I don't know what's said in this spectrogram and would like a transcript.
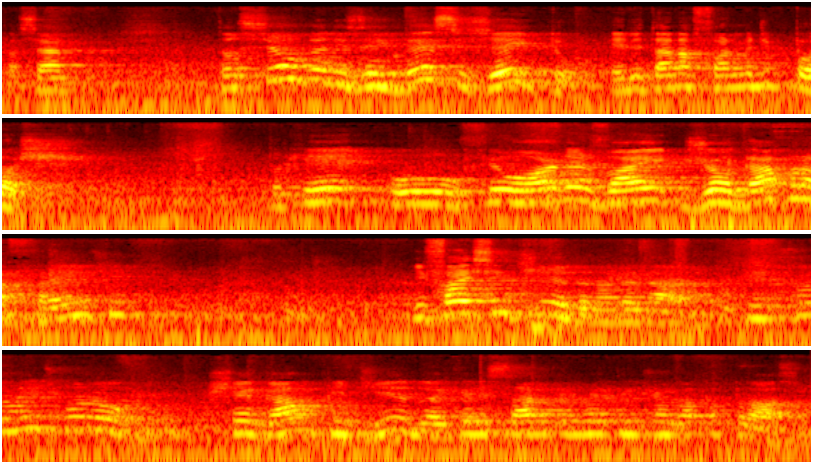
tá certo? Então, se eu organizei desse jeito, ele está na forma de push. Porque o fill order vai jogar para frente e faz sentido, na verdade, porque somente quando chegar um pedido é que ele sabe que ele vai ter que jogar para o próximo.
